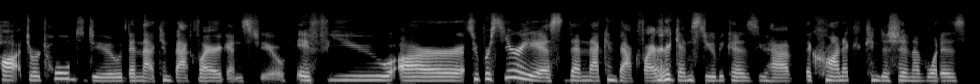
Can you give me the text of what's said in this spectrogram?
taught or told to do, then that can backfire against you. If you are super serious, then that can backfire against you because you have the chronic condition of what is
